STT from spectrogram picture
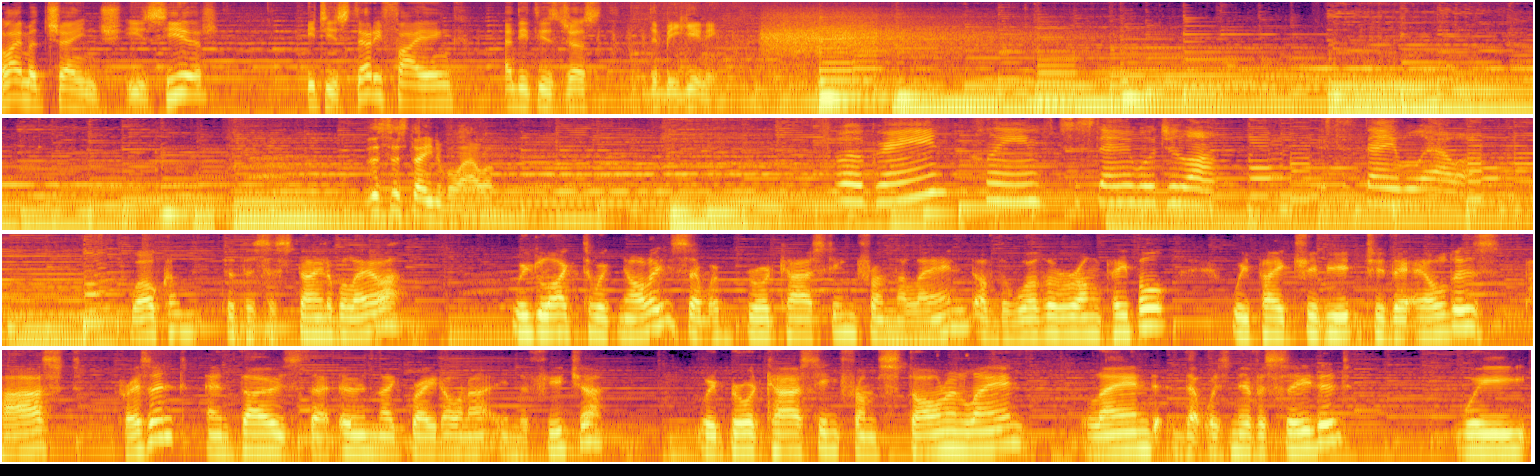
Climate change is here, it is terrifying, and it is just the beginning. The Sustainable Hour. For a green, clean, sustainable Geelong. The Sustainable Hour. Welcome to the Sustainable Hour. We'd like to acknowledge that we're broadcasting from the land of the Wurundjeri people. We pay tribute to the elders, past, present, and those that earn that great honour in the future. We're broadcasting from stolen land land that was never ceded. We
